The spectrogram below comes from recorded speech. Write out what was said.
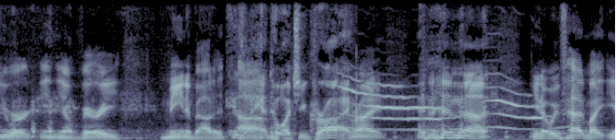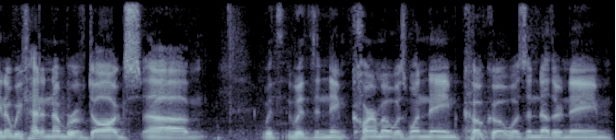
you were you know very mean about it. Because um, I had to watch you cry. Right, and then uh, you know we've had my you know we've had a number of dogs um, with with the name Karma was one name, Coco was another name.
